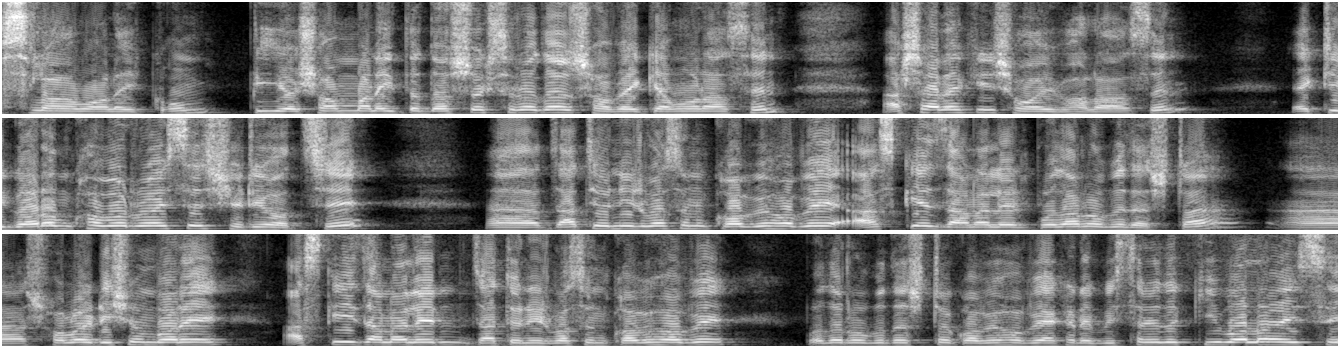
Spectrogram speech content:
আসসালামু আলাইকুম। প্রিয় সম্মানিত দর্শক শ্রোতা, সবাই কেমন আছেন? আশা রাখি সবাই ভালো আছেন। একটি গরম খবর রয়েছে, সেটি হচ্ছে জাতীয় নির্বাচন কবে হবে? আজকে জানালেন প্রধান উপদেষ্টা। ষোলোই ডিসেম্বরে আজকেই জানালেন জাতীয় নির্বাচন কবে হবে? প্রধান উপদেষ্টা কবে হবে? এখানে বিস্তারিত কি বলা হয়েছে,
